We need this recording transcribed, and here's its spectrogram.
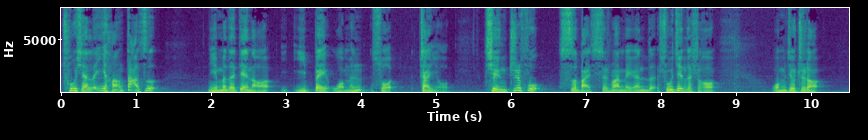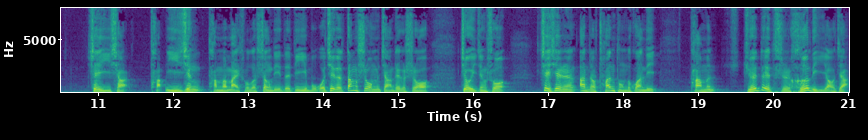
出现了一行大字：“你们的电脑已被我们所占有，请支付四百四十万美元的赎金”的时候，我们就知道这一下。他已经，他们迈出了胜利的第一步。我记得当时我们讲这个时候，就已经说，这些人按照传统的惯例，他们绝对是合理要价。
